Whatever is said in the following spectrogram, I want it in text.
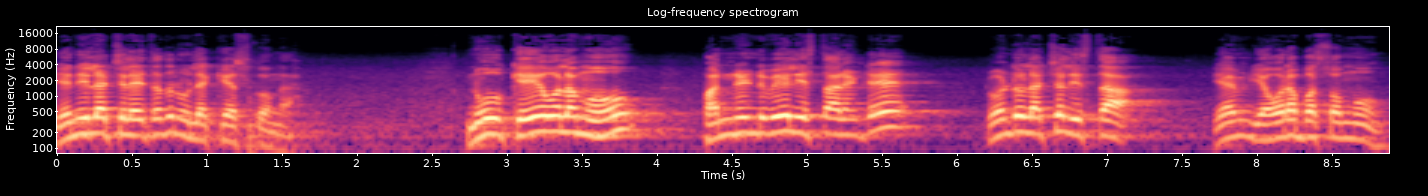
ఎన్ని లక్షలు అవుతుందో నువ్వు లెక్కేసుకోగా. నువ్వు కేవలము పన్నెండు వేలు ఇస్తానంటే రెండు లక్షలు ఇస్తా. ఏం ఎవరబ్బ సొమ్ము?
